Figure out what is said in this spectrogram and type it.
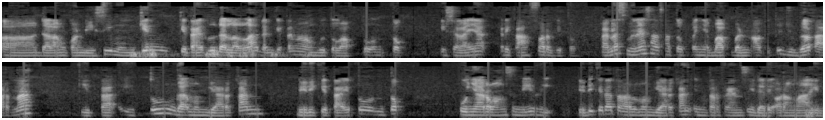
uh, dalam kondisi mungkin kita itu udah lelah dan kita memang butuh waktu untuk istilahnya recover gitu. Karena sebenarnya salah satu penyebab burnout itu juga karena kita itu nggak membiarkan diri kita itu untuk punya ruang sendiri. Jadi kita terlalu membiarkan intervensi dari orang lain.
